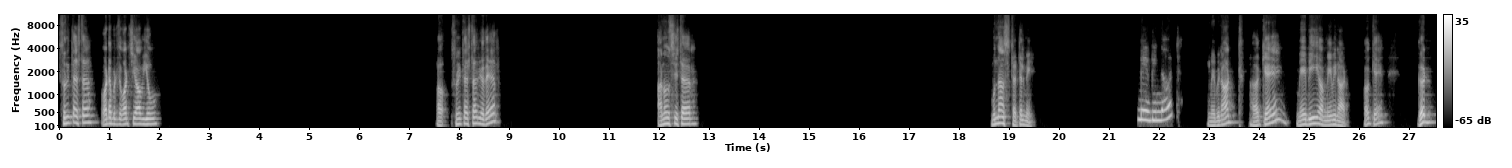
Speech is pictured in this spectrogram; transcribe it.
Sunita sister, what about what's your view? Oh, Sunita sister, you're there? Anu sister. Munna sister, tell me. Maybe not. Maybe not. Okay. Maybe or maybe not. Okay. Good.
